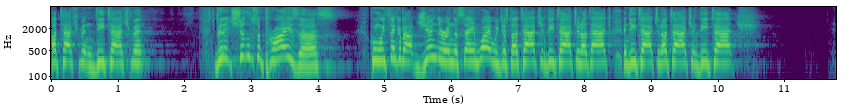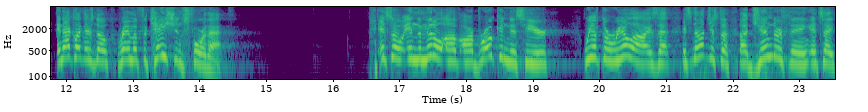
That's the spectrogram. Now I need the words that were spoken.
attachment and detachment, then it shouldn't surprise us when we think about gender in the same way. We just attach and detach and attach and detach and attach and detach and act like there's no ramifications for that. And so, in the middle of our brokenness here, we have to realize that it's not just a, a gender thing, it's a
